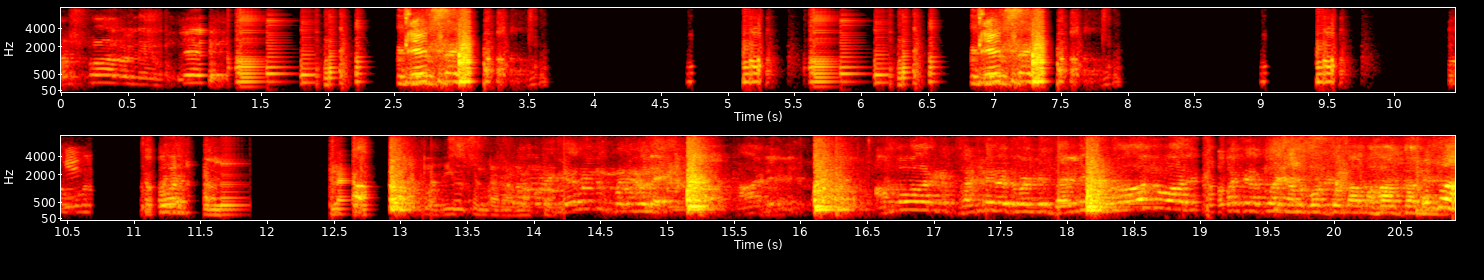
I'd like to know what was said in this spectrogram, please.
పుష్పాలు లేవు పేరుని కనబడుతుందా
